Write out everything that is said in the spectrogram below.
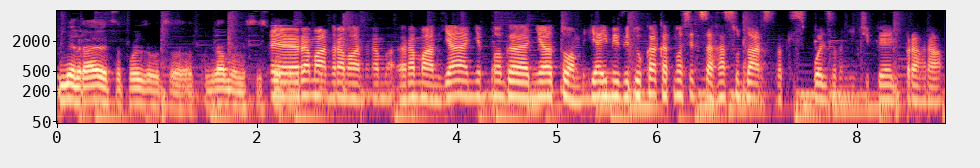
мне нравится пользоваться программами с э, Роман, Роман, Роман, Роман, я немного не о том. Я имею в виду, как относится государство к использованию GPL программ.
